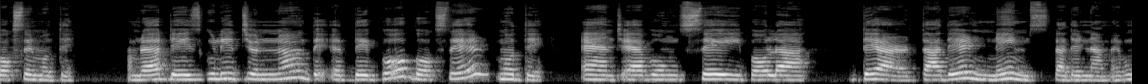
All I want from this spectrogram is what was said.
বক্সের মধ্যে। আমরা ডেজগুলির জন্য দেখব বক্সের মধ্যে। অ্যান্ড এবং সেই বলা দেয়ার তাদের নেমস তাদের নাম, এবং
